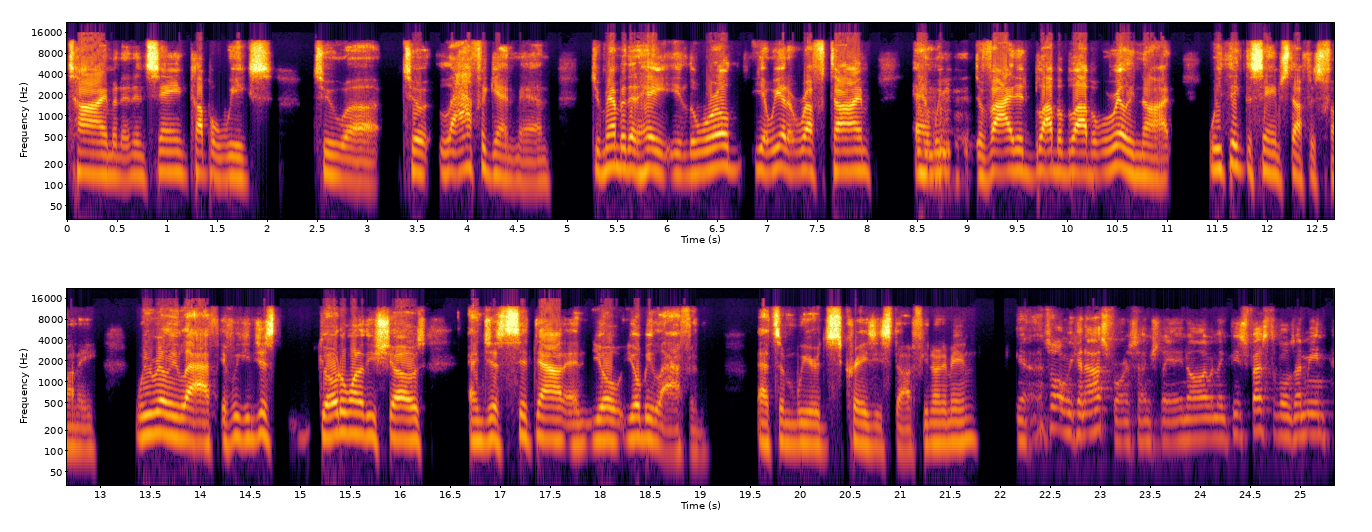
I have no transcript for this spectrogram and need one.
time and an insane couple weeks to uh, to laugh again, man. Do you remember that? Hey, the world, yeah, we had a rough time and we divided, blah blah blah, but we're really not. We think the same stuff is funny. We really laugh if we can just go to one of these shows and just sit down and you'll you'll be laughing at some weird, crazy stuff. You know what I mean? Yeah, that's all we can ask for, essentially. You know, I mean, like these festivals. I mean,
